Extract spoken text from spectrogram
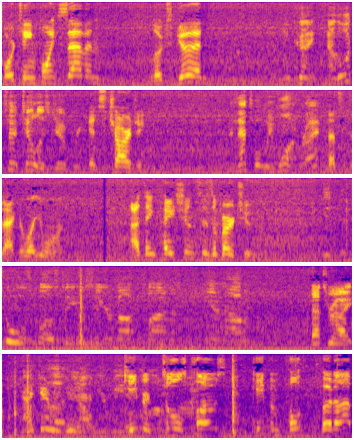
14.7 looks good. Okay, now what's that tell us, Jeffrey? It's charging. And that's what we want, right? That's exactly what you want. I think patience is a virtue. Keep your tools close to you so you're not climbing in and out of That's right. I generally uh, do that. Keep your tools close, keep them pu- put up,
